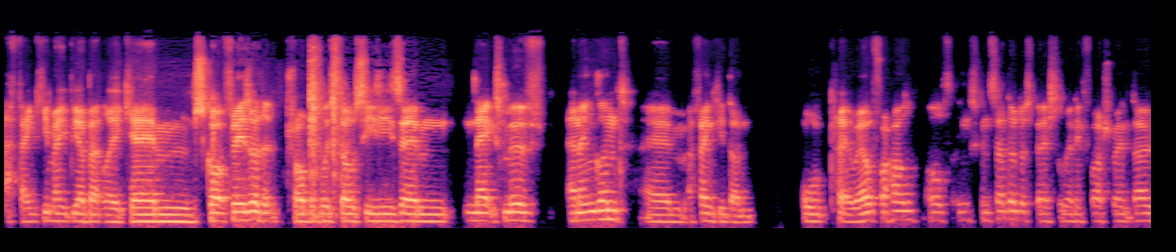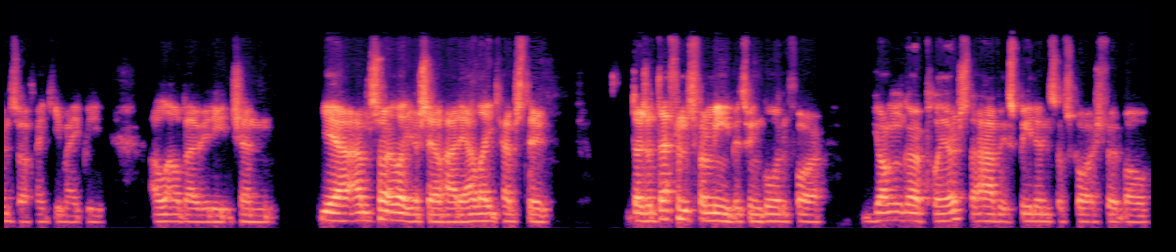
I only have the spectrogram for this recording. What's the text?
I think he might be a bit like um, Scott Fraser that probably still sees his um, next move in England. Um, I think he done pretty well for Hull, all things considered, especially when he first went down. So I think he might be a little bit out of reach. And yeah, I'm sort of like yourself, Harry. I like Hibs too. There's a difference for me between going for younger players that have experience of Scottish football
